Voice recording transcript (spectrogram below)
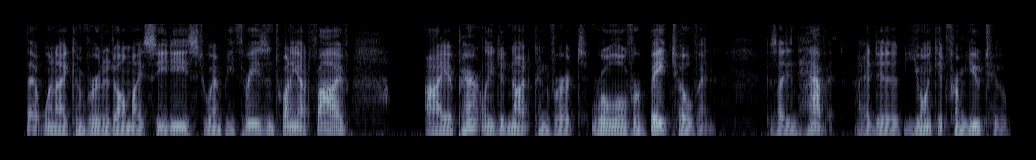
that when I converted all my CDs to MP3s in 2005, I apparently did not convert Rollover Beethoven because I didn't have it. I had to yoink it from YouTube.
